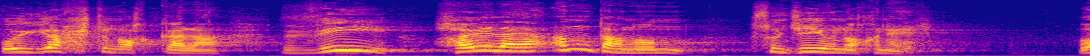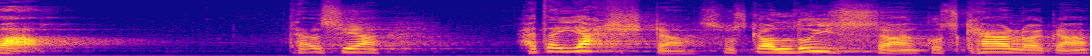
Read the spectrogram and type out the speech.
og hjørsten okkara vi høyla andan som giver nokken er». Wow! Det vil si at Hetta hjärsta som skal lysa Guds kärlöga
